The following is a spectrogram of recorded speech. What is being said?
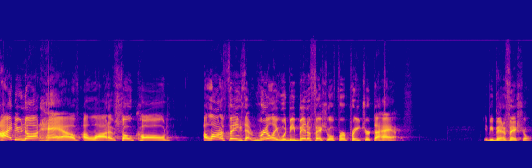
I do not have a lot of so called, a lot of things that really would be beneficial for a preacher to have. It'd be beneficial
